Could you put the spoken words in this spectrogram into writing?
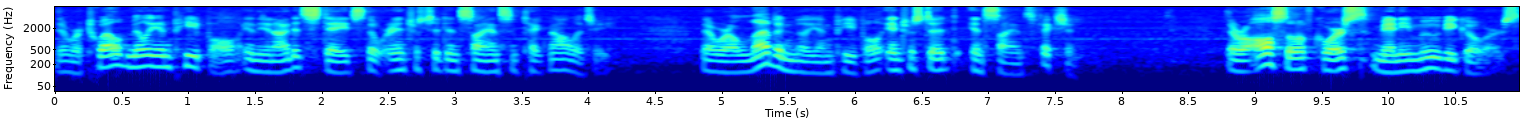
there were 12 million people in the United States that were interested in science and technology. There were 11 million people interested in science fiction. There were also, of course, many moviegoers,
